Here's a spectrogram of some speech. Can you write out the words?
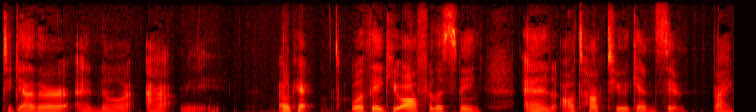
together and not at me. Okay, well, thank you all for listening, and I'll talk to you again soon. Bye.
